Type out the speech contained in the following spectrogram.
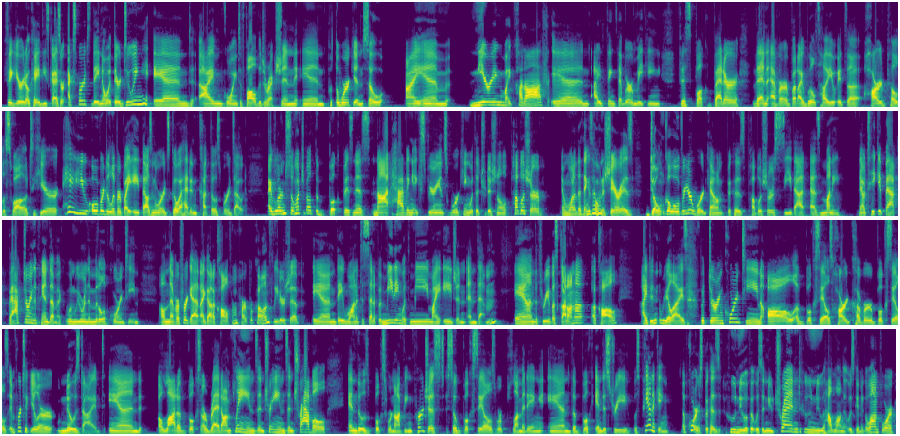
figured, okay, these guys are experts. They know what they're doing. And I'm going to follow the direction and put the work in. So I am nearing my cutoff and I think that we're making this book better than ever. But I will tell you, it's a hard pill to swallow to hear, hey, you over delivered by 8,000 words. Go ahead and cut those words out. I've learned so much about the book business, not having experience working with a traditional publisher. And one of the things I want to share is don't go over your word count because publishers see that as money. Now take it back, back during the pandemic when we were in the middle of quarantine I'll never forget. I got a call from HarperCollins leadership and they wanted to set up a meeting with me, my agent, and them. And the three of us got on a, a call. I didn't realize, but during quarantine, all of book sales, hardcover book sales in particular, nosedived. And a lot of books are read on planes and trains and travel and those books were not being purchased. So book sales were plummeting and the book industry was panicking. Of course, because who knew if it was a new trend? Who knew how long it was going to go on for?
